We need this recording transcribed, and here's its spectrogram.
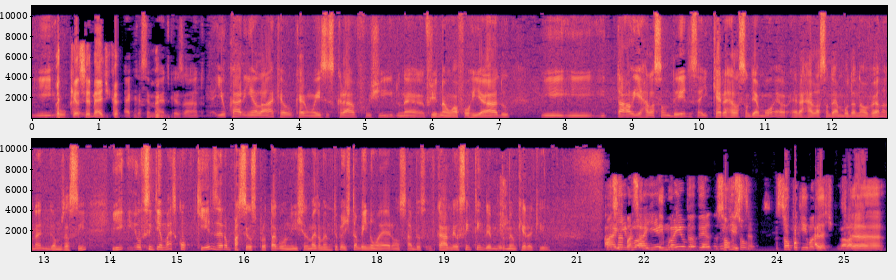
E o quer ser médica? É, quer ser médica, exato. E o carinha lá, que, é, que era um ex-escravo, fugido, né? Fugido não, aforreado. E, e, e, tal, e a relação deles, aí, que era a relação de amor, é, era a relação de amor da novela, né, digamos assim. E eu sentia mais que eles eram para ser os protagonistas, mas ao mesmo tempo eles também não eram, sabe? Eu ficava meio sem entender muito bem o que era aquilo. Mas, aí, sabe, aí, tem muito a ver. Só, só, só, um pouquinho, Modeste. Uh,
